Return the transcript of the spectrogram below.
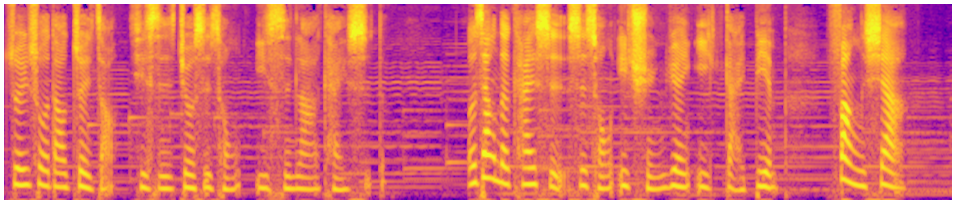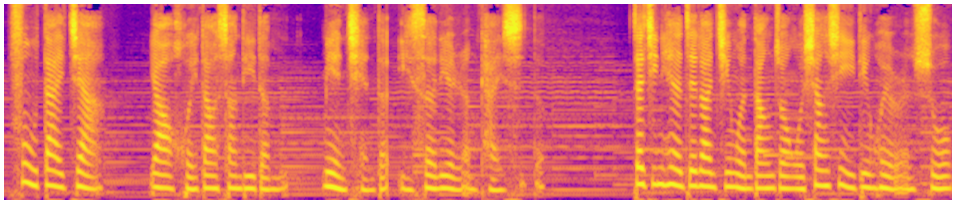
追溯到最早，其实就是从伊斯拉开始的。而这样的开始是从一群愿意改变、放下、付代价，要回到上帝的。面前的以色列人开始的，在今天的这段经文当中，我相信一定会有人说：“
